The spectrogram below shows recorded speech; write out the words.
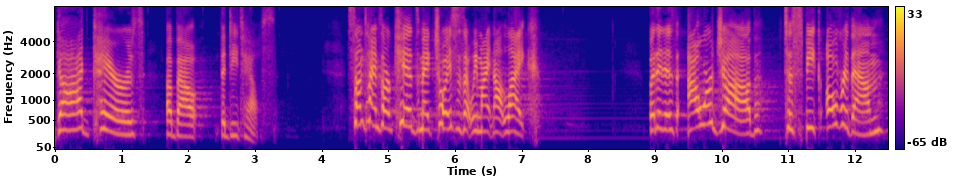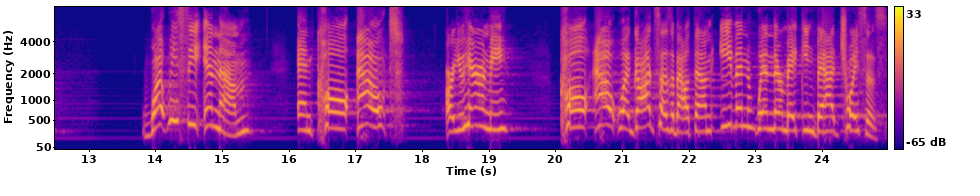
God cares about the details. Sometimes our kids make choices that we might not like, but it is our job to speak over them what we see in them and call out. Are you hearing me? Call out what God says about them, even when they're making bad choices.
